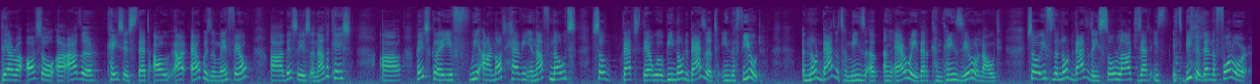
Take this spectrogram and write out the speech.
There are also uh, other cases that our, our algorithm may fail. Uh, this is another case. Uh, basically, if we are not having enough nodes so that there will be node desert in the field, a node desert means a, an array that contains zero node. So if the node desert is so large that it's, it's bigger than the follower,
